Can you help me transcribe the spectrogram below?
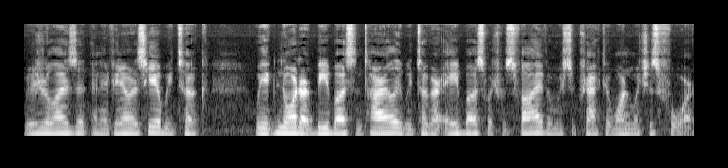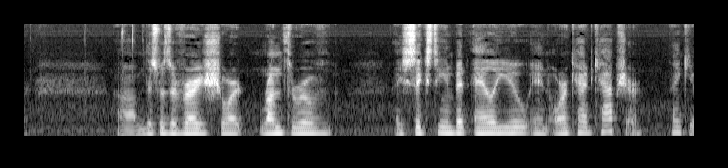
Visualize it, and if you notice here, we took, we ignored our B bus entirely. We took our A bus, which was 5, and we subtracted 1, which is 4. Um, this was a very short run through of a 16-bit ALU in OrCAD Capture. Thank you.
